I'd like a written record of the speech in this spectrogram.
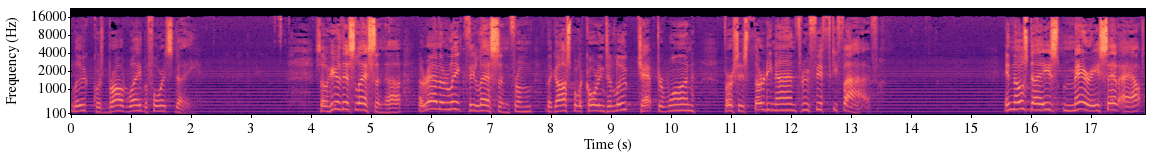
Luke was Broadway before its day. So, hear this lesson, uh, a rather lengthy lesson from the Gospel according to Luke chapter 1, verses 39 through 55. In those days, Mary set out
